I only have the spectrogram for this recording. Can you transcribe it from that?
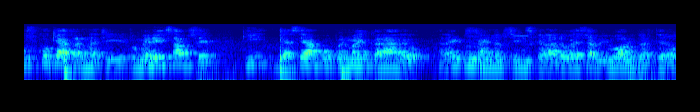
उसको क्या करना चाहिए? तो मेरे हिसाब से कि जैसे आप ओपन माइक करा रहे हो राइट हम्म। स्टैंड अप सीन्स करा रहे हो वैसा भी इवॉल्व करते रहो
